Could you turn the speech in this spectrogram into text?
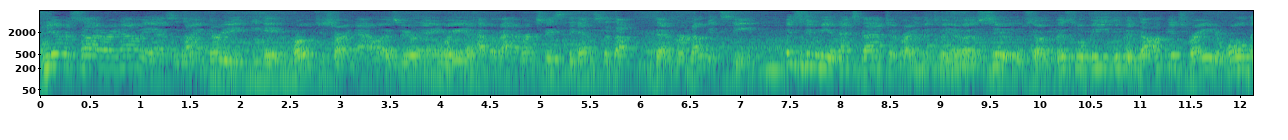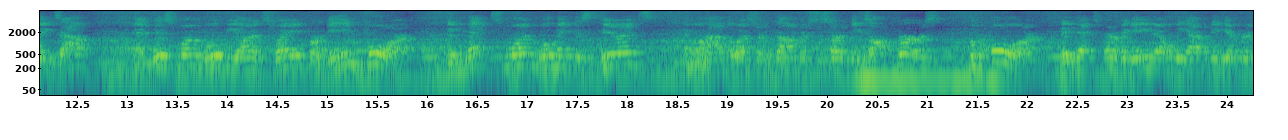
On the other side right now, he has the 9.30 game approaches right now as we are getting ready to have a Mavericks facing against the Denver Nuggets team. This is going to be a next matchup right in between of those two. So this will be Luka Doncic ready to roll things out. And this one will be on its way for game four. The next one will make its appearance. And we'll have the Western Conference to start things off first before the next part of the game that will be happening here for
